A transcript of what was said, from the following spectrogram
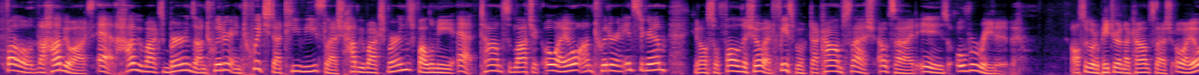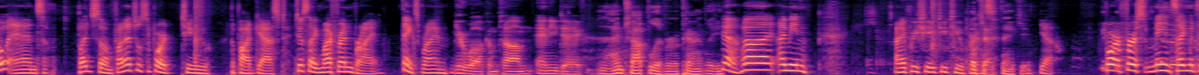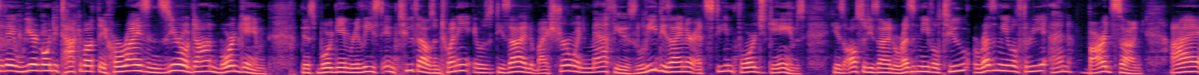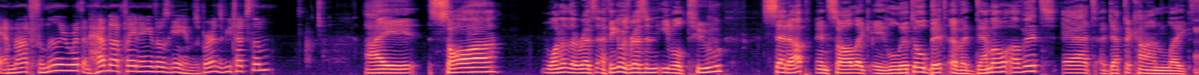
Follow the Hobbybox at HobbyboxBurns on Twitter and twitch.tv slash HobbyboxBurns. Follow me at Tom Sidlogic OIO on Twitter and Instagram. You can also follow the show at facebook.com slash outside is overrated. Also go to patreon.com slash OIO and pledge some financial support to the podcast, just like my friend Brian. Thanks, Brian. You're welcome, Tom. Any day. And I'm chopped liver, apparently. Yeah, well, I, I mean, I appreciate you too, Prince. Okay, thank you. Yeah. For our first main segment today, we are going to talk about the Horizon Zero Dawn board game. This board game released in 2020. It was designed by Sherwin Matthews, lead designer at Steamforged Games. He has also designed Resident Evil 2, Resident Evil 3, and Bardsung. I am not familiar with and have not played any of those games. Burns, have you touched them? I saw one of the Resident, I think it was Resident Evil 2 set up and saw like a little bit of a demo of it at Adepticon like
